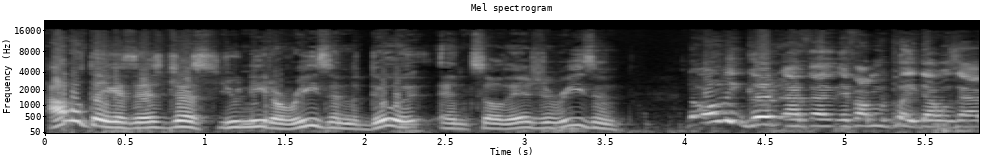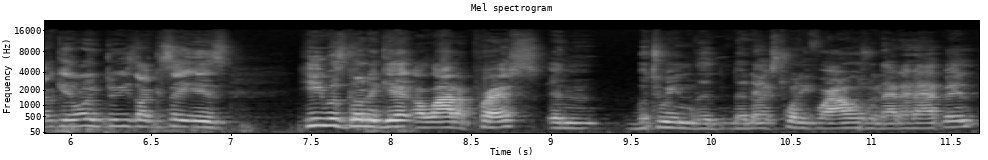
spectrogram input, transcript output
I don't think it's. It's just you need a reason to do it, and so there's your reason. The only good, if I'm gonna play devil's advocate, the only reason I can say is he was gonna get a lot of press in between the, the next 24 hours when that had happened,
